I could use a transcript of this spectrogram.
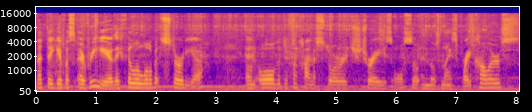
that they give us every year. They feel a little bit sturdier. And all the different kind of storage trays also in those nice bright colors.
